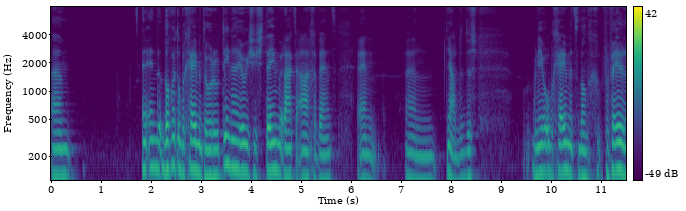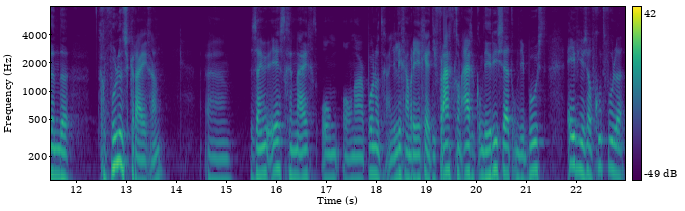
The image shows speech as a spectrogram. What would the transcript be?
Um, en, dat wordt op een gegeven moment een routine, heel je systeem raakt aangewend. En, ja, dus wanneer we op een gegeven moment dan vervelende gevoelens krijgen, uh, zijn we eerst geneigd om al naar porno te gaan. Je lichaam reageert. Die vraagt gewoon eigenlijk om die reset, om die boost. Even jezelf goed voelen.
